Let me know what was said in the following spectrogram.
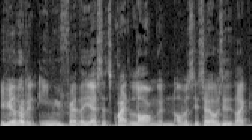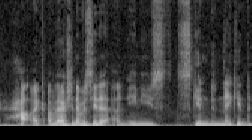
if you look at an emu feather, yes, it's quite long and obviously, so obviously, like how like I've actually never seen a, an emu skinned and naked,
